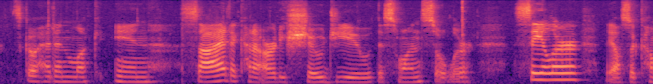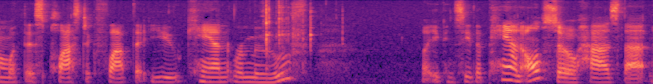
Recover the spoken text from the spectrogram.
Let's go ahead and look inside. I kind of already showed you this one, Solar Sailor. They also come with this plastic flap that you can remove. But you can see the pan also has that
